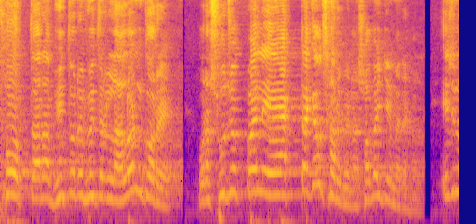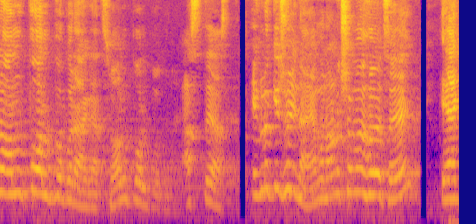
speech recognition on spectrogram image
ক্ষোভ তারা ভিতরে ভিতরে লালন করে? ওরা সুযোগ পাইলে একটাকেও ছাড়বে না, সবাইকে মেরে ফেলে এই জন্য অল্প অল্প করে আগাচ্ছে, অল্প অল্প করে, আস্তে আস্তে। এগুলো কিছুই না, এমন অনেক সময় হয়েছে, এক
